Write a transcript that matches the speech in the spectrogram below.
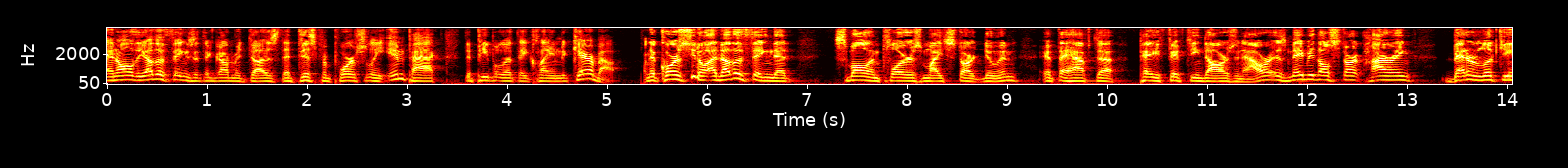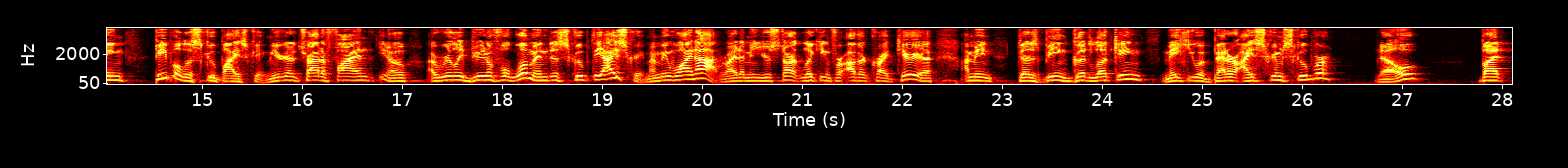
and all the other things that the government does that disproportionately impact the people that they claim to care about. And of course, you know, another thing that small employers might start doing if they have to pay $15 an hour is maybe they'll start hiring better looking people to scoop ice cream. You're going to try to find, you know, a really beautiful woman to scoop the ice cream. I mean, why not, right? I mean, you start looking for other criteria. I mean, does being good looking make you a better ice cream scooper? No. But,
